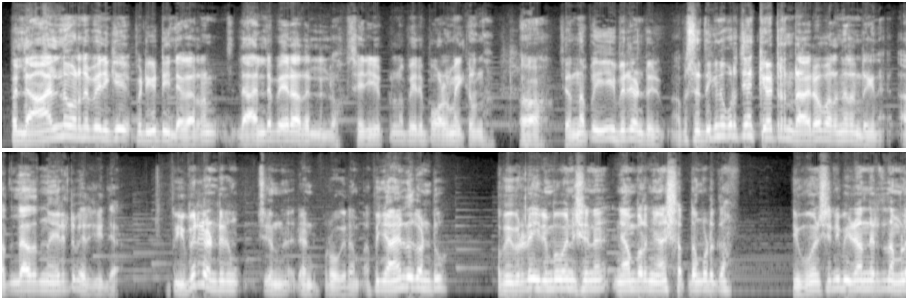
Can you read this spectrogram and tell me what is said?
ഇപ്പം ലാൽ എന്ന് പറഞ്ഞപ്പോൾ എനിക്ക് പിടികിട്ടിയില്ല. കാരണം ലാലിന്റെ പേര് അതല്ലല്ലോ. ശരിയായിട്ടുള്ള പേര് പോൾ മൈക്കിൾ എന്ന്. ആ. ചെന്നപ്പോൾ ഈ ഇവർ രണ്ടുപേരും. അപ്പോൾ സിദ്ദിഖിനെ കുറിച്ച് ഞാൻ കേട്ടിട്ടുണ്ട്. ആരോ പറഞ്ഞിട്ടുണ്ട് ഇങ്ങനെ. അതല്ലാതെ നേരിട്ട് പരിചയമില്ല. അപ്പോൾ ഇവർ രണ്ടുപേരും ചെന്ന് രണ്ട് പ്രോഗ്രാം അപ്പോൾ ഞാനിത് കണ്ടു. അപ്പോൾ ഇവരുടെ ഇരുമ്പ് മനുഷ്യന് ഞാൻ പറഞ്ഞു ഞാൻ ശബ്ദം കൊടുക്കാം. മനുഷ്യന് വീഴാൻ നേരത്ത് നമ്മൾ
